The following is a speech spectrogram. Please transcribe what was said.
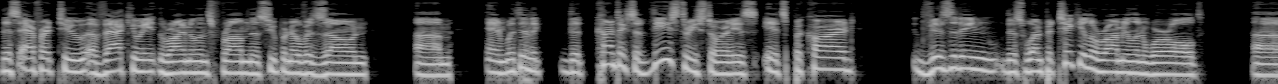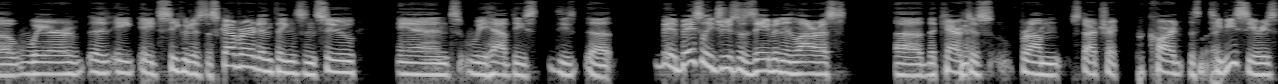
this effort to evacuate the Romulans from the supernova zone. Um, and within the the context of these three stories, it's Picard visiting this one particular Romulan world uh, where a, a secret is discovered and things ensue, and we have these these. Uh, it basically introduces Zhaban and Laris, uh, the characters from Star Trek Picard, the TV series.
